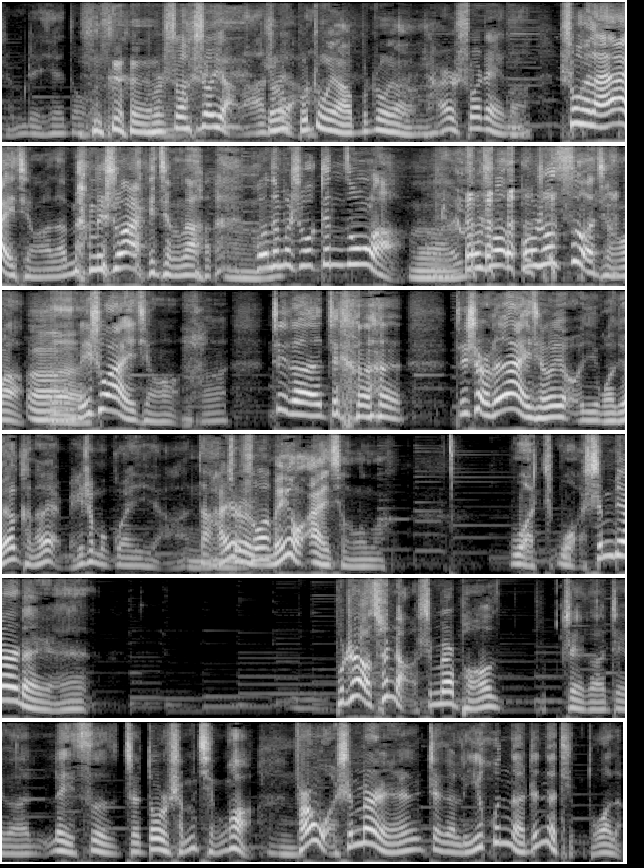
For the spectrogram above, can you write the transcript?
什么这些都，不是说说远了啊，说远了不重要，不重要。还是说这个。说回来，爱情啊，咱们还没说爱情呢，光他妈说跟踪了，光说光说色情了，嗯没说爱情啊。这个这个这事儿跟爱情有，我觉得可能也没什么关系啊。但还就是说没有爱情了吗？我我身边的人，不知道村长身边朋友这个这个类似这都是什么情况？嗯反正我身边的人，这个离婚的真的挺多的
